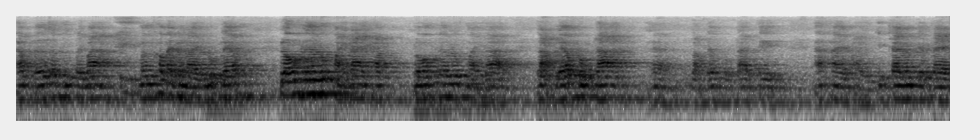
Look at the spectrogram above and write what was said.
ครับเผลอสติไปบ้างมันก็ไม่เป็นไรลุกแล้วล้มแล้วลุกใหม่ได้ครับล้มแล้วลุกใหม่ได้ หลับแล้วปลุกได้หลับแล้วปลุกได้ตื่น นะให้ไปจิตใจมันเปลี่ยนแปลง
